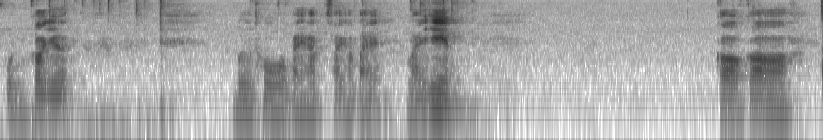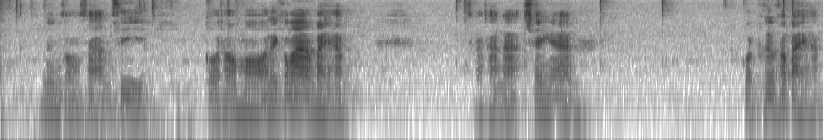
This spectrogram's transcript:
ฝุ่นก็เยอะ เบอร์โทรไปครับ ใส่เข้าไป หมายเหตุกกหนึ่งสองสามสี่กทมอะไรก็ว่าไปครับ สถานะใช้งาน กดเพิ่มเข้าไปครับ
